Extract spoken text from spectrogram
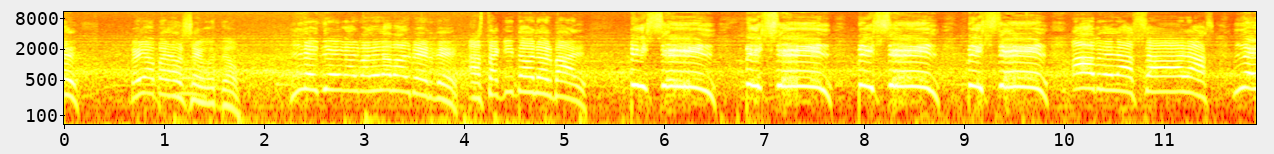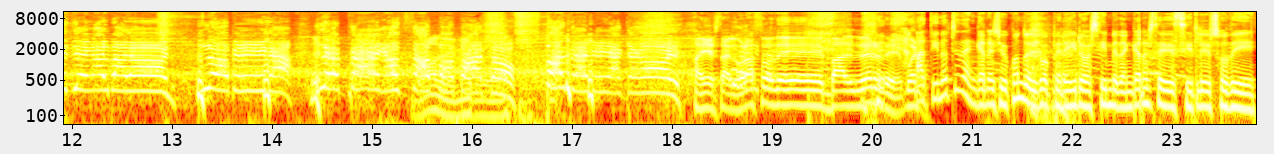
¡Gol! Me voy a parar un segundo. Le llega el balón a Valverde. Hasta aquí todo normal. ¡Misil! ¡Misil! ¡Misil! ¡Misil! ¡Abre las alas! ¡Le llega el balón! ¡Lo mira! ¡Le pega un zapapazo! ¡Madre mía, qué gol! Ahí está, el golazo de Valverde. Bueno, A ti no te dan ganas, yo cuando digo Pereiro así me dan ganas de decirle eso de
